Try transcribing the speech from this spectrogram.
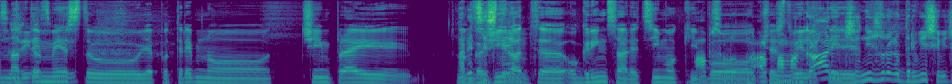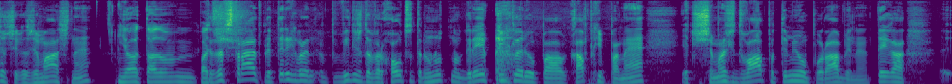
na tem smeji. mestu je potrebno čim prej angažirati eh, ogrinca, recimo, ki Absolutno. bo čez dve magari, leti. če nič drugega, Drviševiča, če ga že imaš. Ne? Ja, ta, Pač... Zdaj vztrajati pri teh, vidiš, da vrhovcu trenutno gre, piklerju pa kaphi pa ne. Je, če še imaš dva, potem jih uporabi. Ne? Tega eh,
